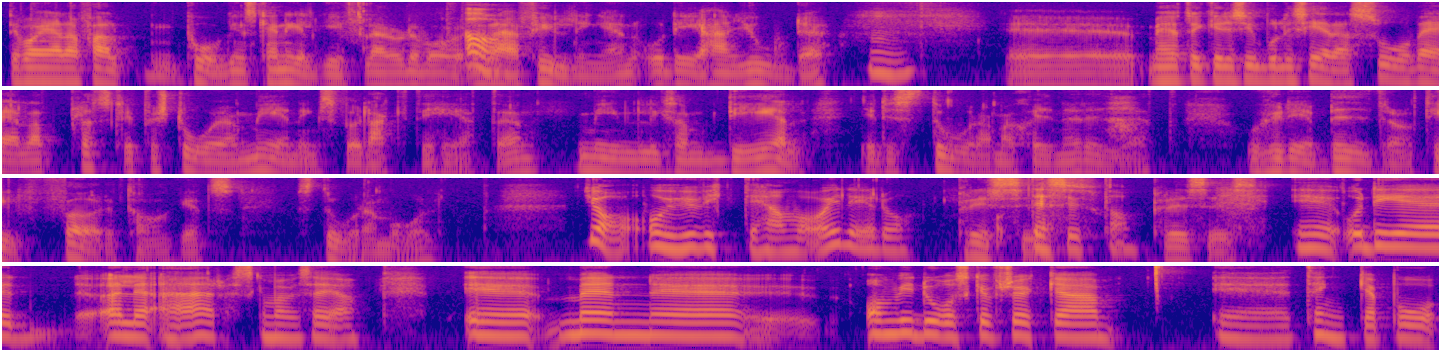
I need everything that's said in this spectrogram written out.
Det var i alla fall pågens kanelgifflar och det var Ja. den här fyllningen och det han gjorde. Mm. Eh, men jag tycker det symboliserar så väl att plötsligt förstår jag meningsfullaktigheten, min liksom del i det stora maskineriet och hur det bidrar till företagets stora mål. Ja, och hur viktig han var i det då. Precis. Dessutom. Precis. Eh, och det, eller är, ska man väl säga. Eh, men eh, om vi då ska försöka eh, tänka på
